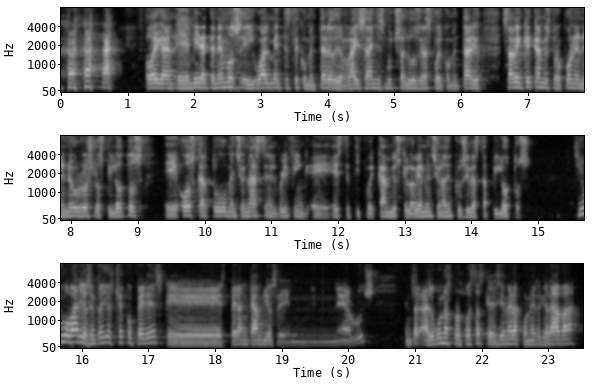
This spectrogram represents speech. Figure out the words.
Oigan, eh, mira, tenemos eh, igualmente este comentario de Ray Sáñez. Muchos saludos, gracias por el comentario. ¿Saben qué cambios proponen en Rush los pilotos? Eh, Oscar, tú mencionaste en el briefing este tipo de cambios que lo habían mencionado inclusive hasta pilotos. Sí, hubo varios, entre ellos Checo Pérez, que esperan cambios en Rush. algunas propuestas que decían era poner grava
